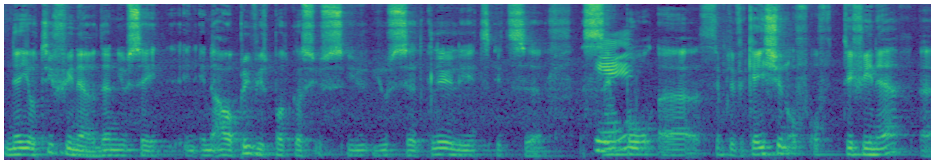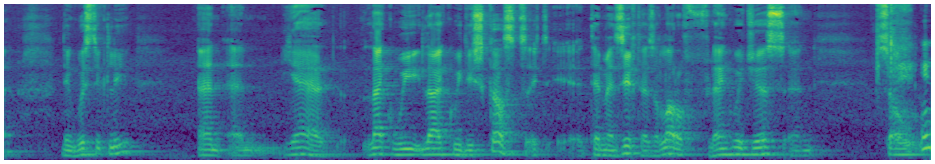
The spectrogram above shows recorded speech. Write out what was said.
Neo Tifinagh, then you say, in, in our previous podcast, you, you, you said clearly it's, it's a, simple uh, simplification of, of Tifinagh uh, linguistically. And, and yeah, like we like we discussed, it, uh, has a lot of languages and so in,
